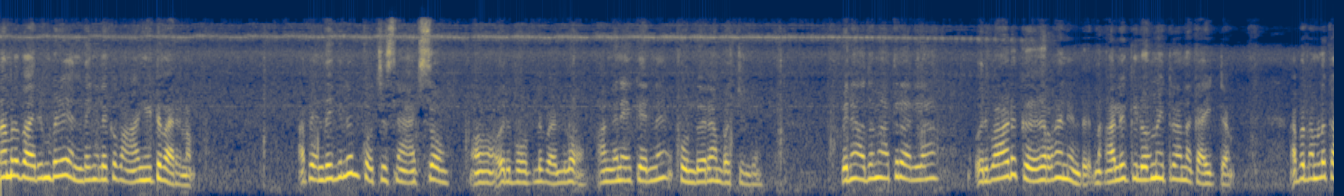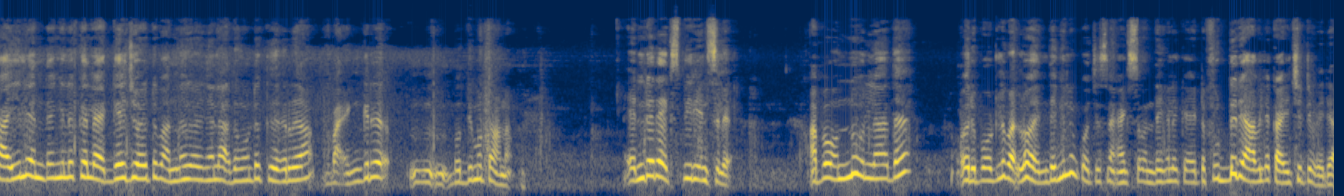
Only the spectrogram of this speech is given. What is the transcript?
നമ്മൾ വരുമ്പോഴേ എന്തെങ്കിലുമൊക്കെ വാങ്ങിയിട്ട് വരണം. അപ്പോൾ എന്തെങ്കിലും കൊച്ചു സ്നാക്സോ ഒരു ബോട്ടിൽ വെള്ളമോ അങ്ങനെയൊക്കെ തന്നെ കൊണ്ടുവരാൻ പറ്റുള്ളൂ. പിന്നെ അതുമാത്രമല്ല ഒരുപാട് കയറാനുണ്ട് നാല് കിലോമീറ്ററാണ് കയറ്റം. അപ്പോൾ നമ്മൾ കയ്യിൽ എന്തെങ്കിലുമൊക്കെ ലഗേജുമായിട്ട് വന്നു കഴിഞ്ഞാൽ അതുകൊണ്ട് കയറുക ഭയങ്കര ബുദ്ധിമുട്ടാണ്. എന്റെ ഒരു എക്സ്പീരിയൻസിൽ അപ്പോൾ ഒന്നുമില്ലാതെ ഒരു ബോട്ടിൽ വെള്ളമോ എന്തെങ്കിലും കൊച്ചു സ്നാക്സോ എന്തെങ്കിലുമൊക്കെ ആയിട്ട് ഫുഡ് രാവിലെ കഴിച്ചിട്ട് വരിക.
